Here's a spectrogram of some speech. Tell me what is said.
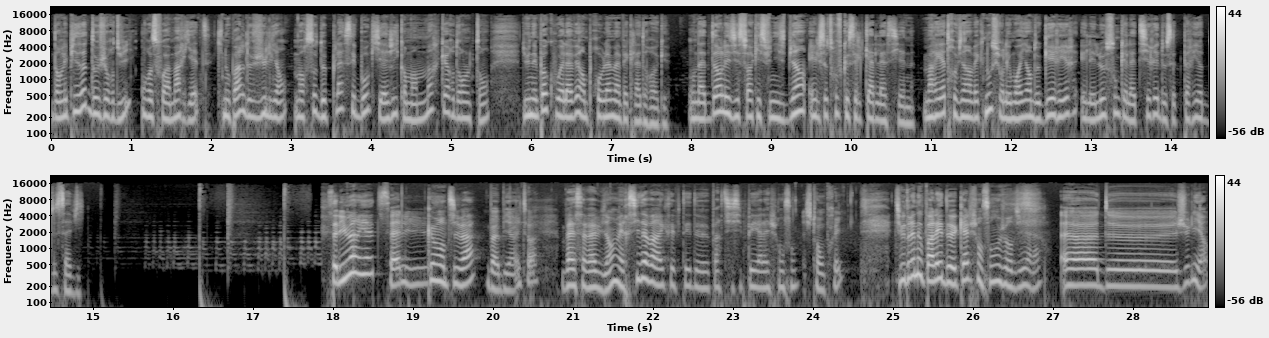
Dans l'épisode d'aujourd'hui, on reçoit Mariette qui nous parle de Julien, morceau de placebo qui agit comme un marqueur dans le temps d'une époque où elle avait un problème avec la drogue. On adore les histoires qui se finissent bien et il se trouve que c'est le cas de la sienne. Mariette revient avec nous sur les moyens de guérir et les leçons qu'elle a tirées de cette période de sa vie. Salut Mariette Salut Comment tu vas? Bah bien et toi? Bah ça va bien, merci d'avoir accepté de participer à la chanson. Je t'en prie. Tu voudrais nous parler de quelle chanson aujourd'hui alors? Euh, de Julien,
